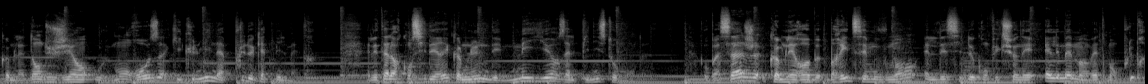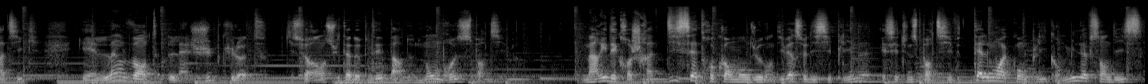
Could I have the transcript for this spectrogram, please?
comme la Dent du Géant ou le Mont Rose, qui culmine à plus de 4000 mètres. Elle est alors considérée comme l'une des meilleures alpinistes au monde. Au passage, comme les robes brident ses mouvements, elle décide de confectionner elle-même un vêtement plus pratique et elle invente la jupe culotte, qui sera ensuite adoptée par de nombreuses sportives. Marie décrochera 17 records mondiaux dans diverses disciplines et c'est une sportive tellement accomplie qu'en 1910,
